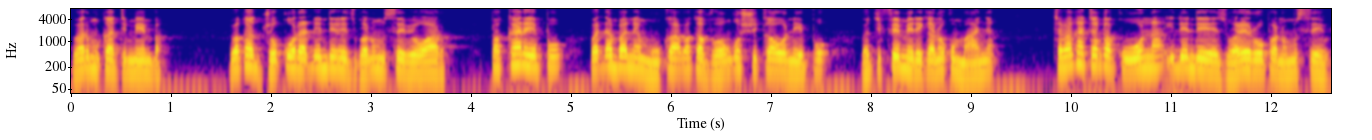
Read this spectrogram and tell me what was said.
vari mukati memba. Vakadzvokora denderedzwa nomuseve waro. Pakarepo vadamba nemhuka vakabva vangosvikawo nepo vachifemereka nokumhanya chavakatanga kuona idenderedzwa reropa nomuseve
